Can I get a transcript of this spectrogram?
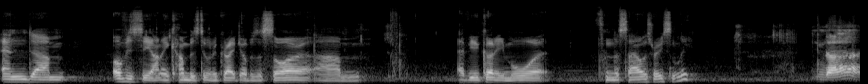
And um, obviously, Unencumbered's doing a great job as a sire. Um, have you got any more from the sales recently? No,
